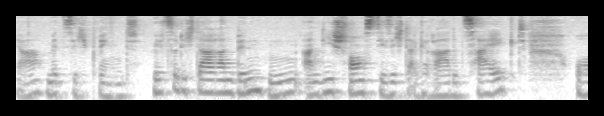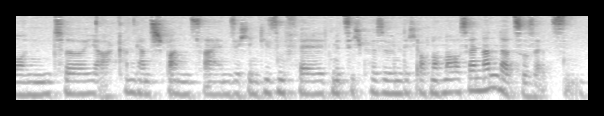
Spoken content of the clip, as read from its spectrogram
ja, mit sich bringt. Willst du dich daran binden, an die Chance, die sich da gerade zeigt? Und äh, ja, kann ganz spannend sein, sich in diesem Feld mit sich persönlich auch nochmal auseinanderzusetzen.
